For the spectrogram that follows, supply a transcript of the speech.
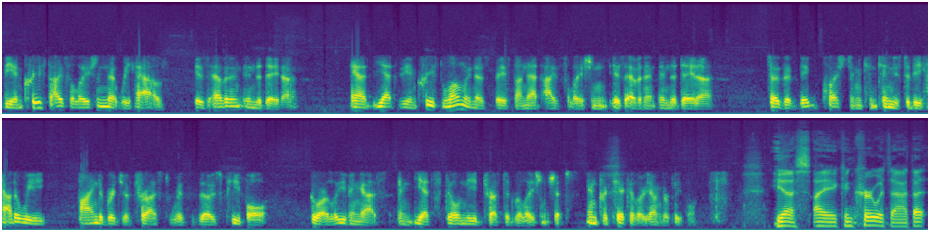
the increased isolation that we have is evident in the data and yet the increased loneliness based on that isolation is evident in the data so the big question continues to be how do we find a bridge of trust with those people who are leaving us and yet still need trusted relationships, in particular younger people? Yes, I concur with that. That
